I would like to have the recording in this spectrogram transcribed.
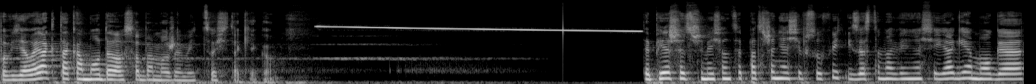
powiedziała, jak taka młoda osoba może mieć coś takiego. Te pierwsze trzy miesiące patrzenia się w sufit i zastanawiania się, jak ja mogę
